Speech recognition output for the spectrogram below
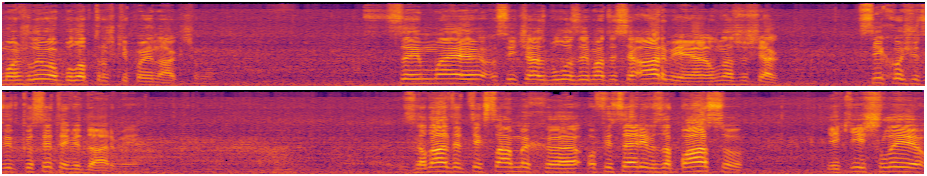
можливо, було б трошки по-інакшому. Це має свій час було займатися армія, а у нас же ж як? Всі хочуть відкосити від армії. Згадати тих самих е, офіцерів запасу, які йшли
